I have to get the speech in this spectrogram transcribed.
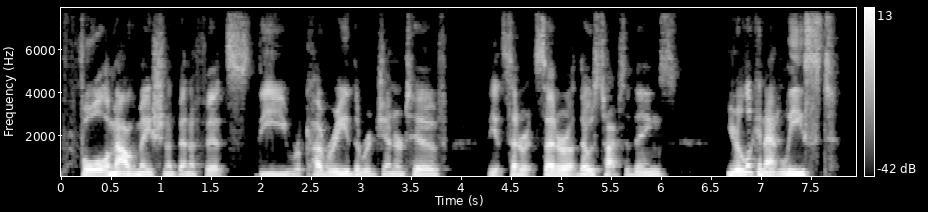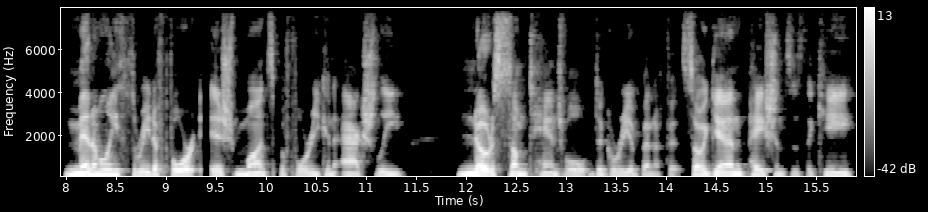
full amalgamation of benefits, the recovery, the regenerative, the et cetera, et cetera, those types of things, you're looking at least minimally three to four ish months before you can actually notice some tangible degree of benefit. So again, patience is the key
